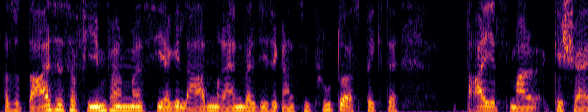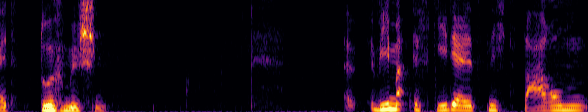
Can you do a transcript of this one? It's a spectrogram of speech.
Also da ist es auf jeden Fall mal sehr geladen rein, weil diese ganzen Pluto-Aspekte da jetzt mal gescheit durchmischen. wie man, es geht ja jetzt nicht darum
